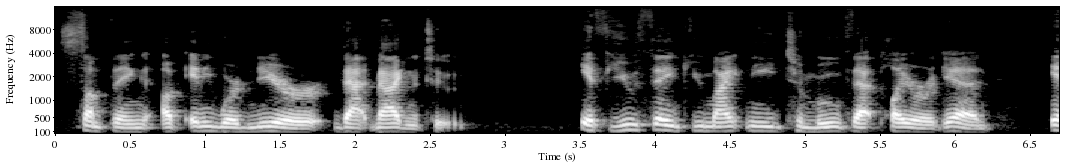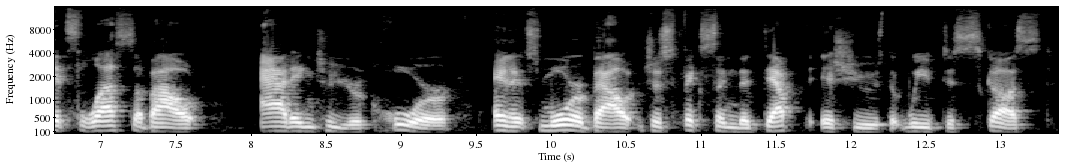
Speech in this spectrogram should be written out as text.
something of anywhere near that magnitude. If you think you might need to move that player again, it's less about adding to your core and it's more about just fixing the depth issues that we've discussed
